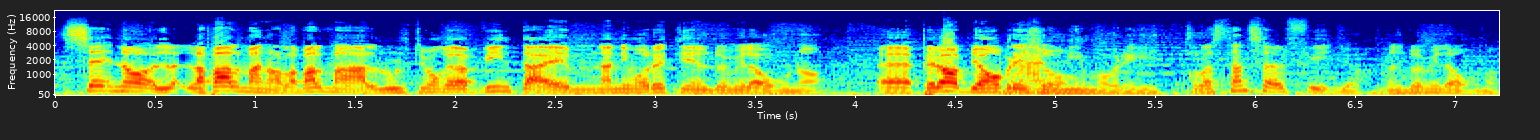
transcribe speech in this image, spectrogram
Se, no, la, la Palma no, la Palma l'ultimo che l'ha vinta è Nanni Moretti nel 2001. Eh, però abbiamo preso Nanni Moretti. con la stanza del figlio nel 2001.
